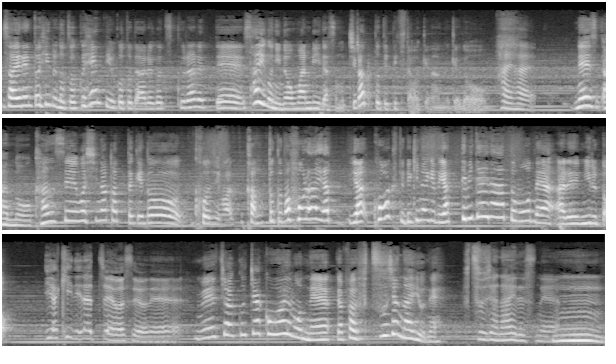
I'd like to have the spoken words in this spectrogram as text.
サイレントヒルの続編っていうことであれが作られて最後にノーマン・リーダースもちらっと出てきたわけなんだけど。はいはいねあの完成はしなかったけど小島監督のホラーやや怖くてできないけどやってみたいなと思うねあれ見ると。いや気になっちゃいますよね。めちゃくちゃ怖いもんね。やっぱり普通じゃないよね。普通じゃないですうね、ん。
